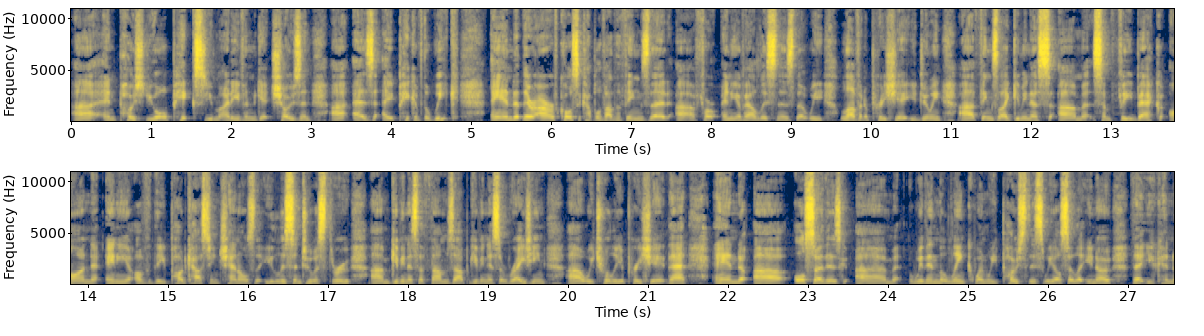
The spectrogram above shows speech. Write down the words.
uh, and post your picks. You might even get chosen uh, as a pick of the week. And there are, of course, a couple of other things that uh, for any of our listeners that we love and appreciate you doing. Uh, things like giving us um, some feedback on any of the podcasting channels that you listen to us through, um, giving us a thumbs up, giving us a rating. Uh, we truly appreciate that. And also, there's um, within the link when we post this, we also let you know that you can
